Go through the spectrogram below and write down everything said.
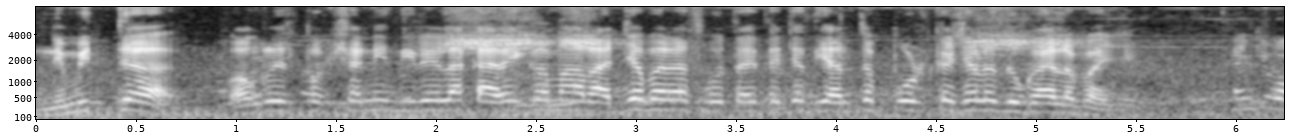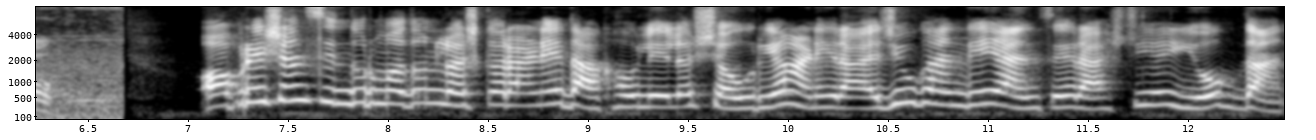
निमित्त काँग्रेस पक्षाने दिलेला कार्यक्रम हा राज्यभरात होत आहे त्याच्यात यांचं पोट कशाला दुखायला पाहिजे? थँक्यू भाऊ. ऑपरेशन सिंदूरमधून लष्कराने दाखवलेलं शौर्य आणि राजीव गांधी यांचे राष्ट्रीय योगदान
